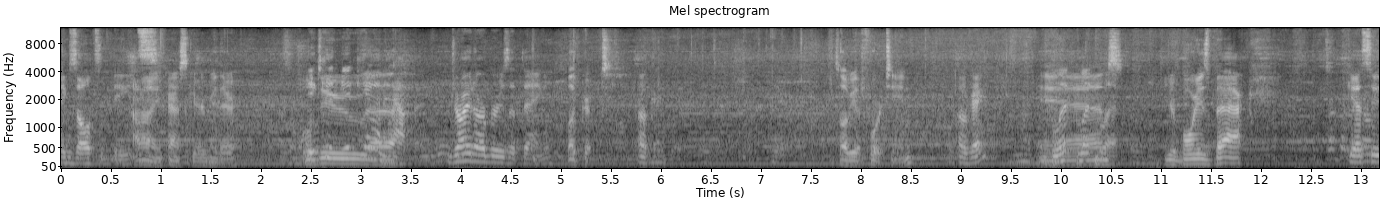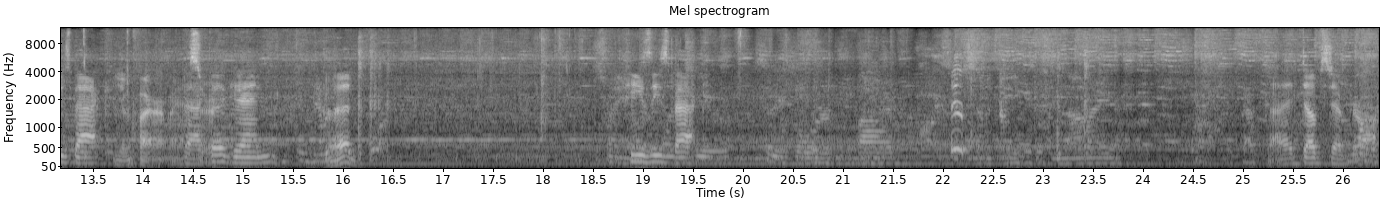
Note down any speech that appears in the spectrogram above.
exalted beats, I don't know. You kind of scared me there. We'll it, do can, it can uh, happen. Dryad Arbor is a thing. blood crypt. Okay. So I'll be at 14. Okay. And Blip, blip, blip. your boy is back. Guess who's back? Young Fire Back Master. again. Go ahead. Peasy's back. Uh, dubstep drop.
